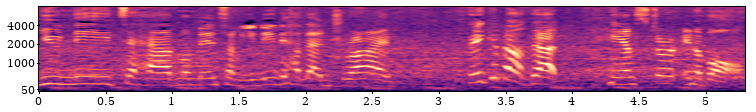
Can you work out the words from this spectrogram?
you need to have momentum. You need to have that drive. Think about that hamster in a ball.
